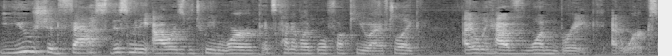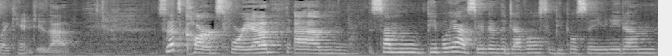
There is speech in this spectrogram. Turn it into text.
you should fast this many hours between work, it's kind of like, well, fuck you. I have to like I only have one break at work, so I can't do that. So that's carbs for you. Um, some people, yeah, say they're the devil. Some people say you need them.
